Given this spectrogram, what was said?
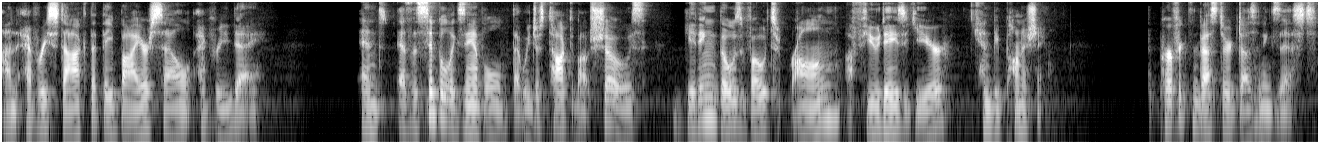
on every stock that they buy or sell every day. And as the simple example that we just talked about shows, getting those votes wrong a few days a year can be punishing. The perfect investor doesn't exist.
